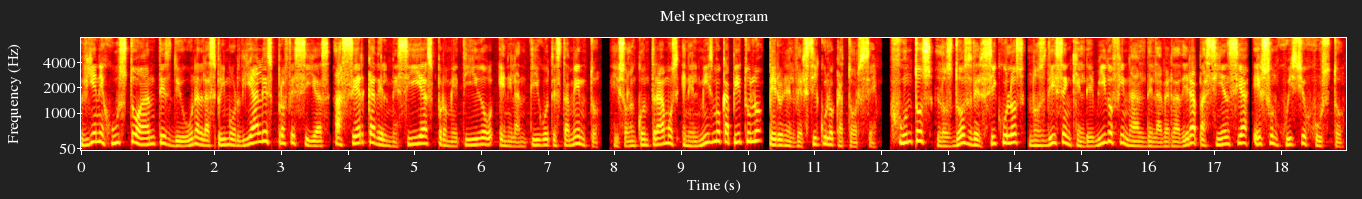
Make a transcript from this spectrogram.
viene justo antes de una de las primordiales profecías acerca del Mesías prometido en el Antiguo Testamento. Y lo encontramos en el mismo capítulo, pero en el versículo 14. Juntos, los dos versículos nos dicen que el debido final de la verdadera paciencia es un juicio justo.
